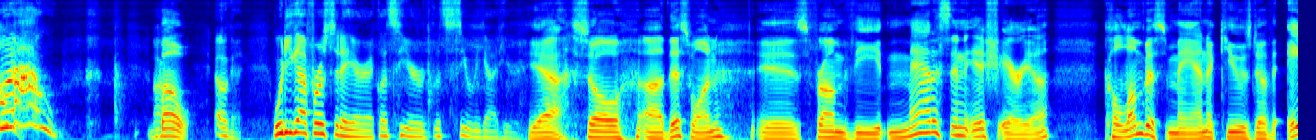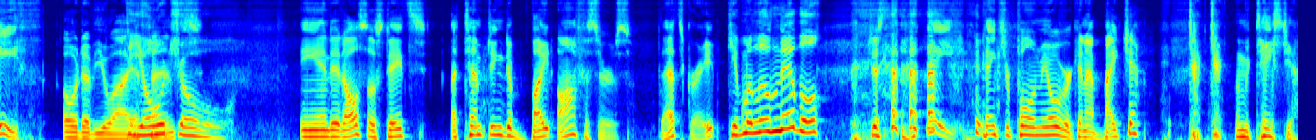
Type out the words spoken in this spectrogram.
Wow! Bo. Okay. What do you got for us today, Eric? Let's hear. Let's see what we got here. Yeah. So uh, this one is from the Madison-ish area. Columbus man accused of eighth OWI The offense, Ocho. and it also states attempting to bite officers. That's great. Give him a little nibble. Just hey, thanks for pulling me over. Can I bite you? Let me taste you.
